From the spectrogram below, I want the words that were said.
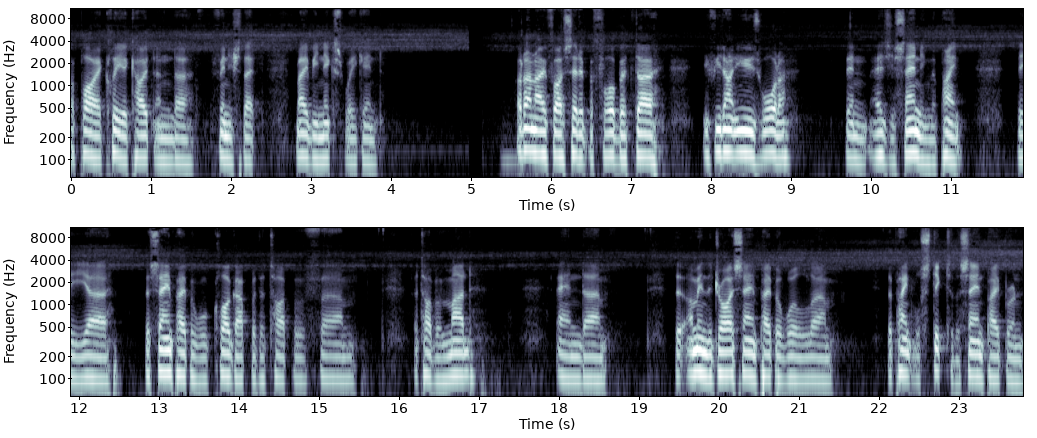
apply a clear coat and uh, finish that maybe next weekend. I don't know if I said it before, but uh, if you don't use water, then as you're sanding the paint, the uh, the sandpaper will clog up with a type of um, a type of mud, and um, the, I mean the dry sandpaper will um, the paint will stick to the sandpaper and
